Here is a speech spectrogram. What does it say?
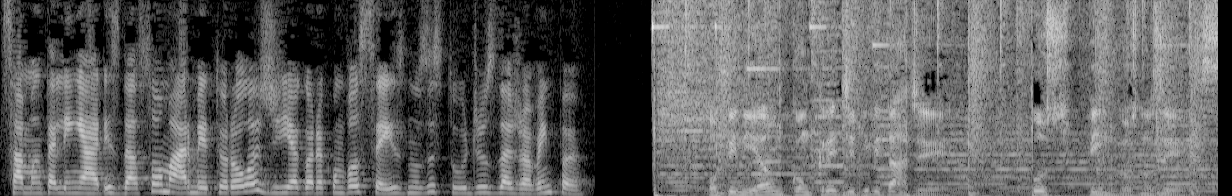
Samanta Linhares da Somar Meteorologia agora com vocês nos estúdios da Jovem Pan. Opinião com credibilidade. Os pingos nos is.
